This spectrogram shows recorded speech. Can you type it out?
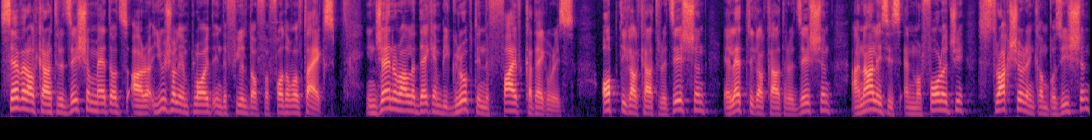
Several characterization methods are usually employed in the field of photovoltaics. In general, they can be grouped in five categories optical characterization, electrical characterization, analysis and morphology, structure and composition,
